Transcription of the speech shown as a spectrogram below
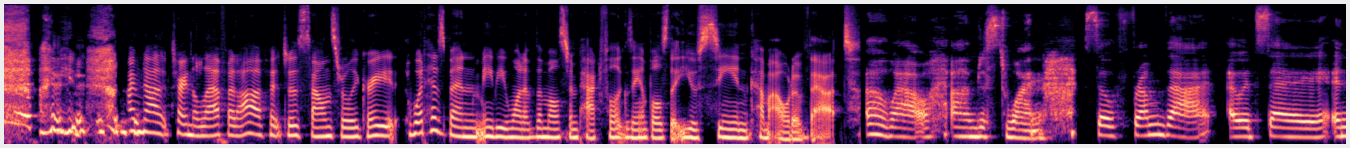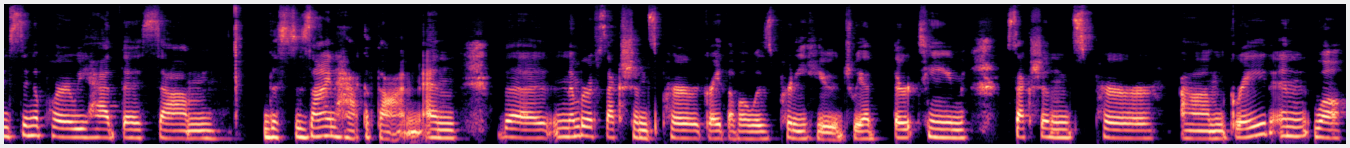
I mean, I'm not trying to laugh it off. It just sounds really great. What has been maybe one of the most impactful examples that you've seen come out of that? Oh, wow. Um, just one. So, from that, I would say in Singapore, we had this. Um, this design hackathon and the number of sections per grade level was pretty huge. We had 13 sections per um, grade and well,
